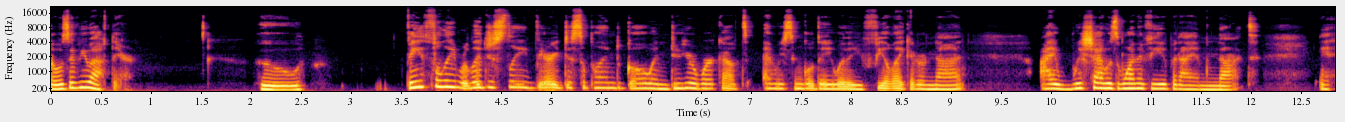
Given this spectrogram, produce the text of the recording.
those of you out there who faithfully, religiously, very disciplined go and do your workouts every single day, whether you feel like it or not. I wish I was one of you, but I am not. It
